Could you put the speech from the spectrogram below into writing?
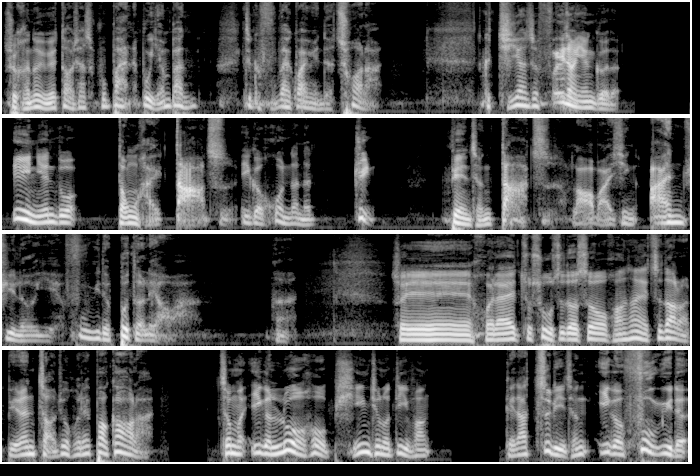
所以很多人以为道家是不办的，不严办这个腐败官员的，错了。这个吉安是非常严格的。一年多，东海大治，一个混乱的郡变成大治，老百姓安居乐业，富裕的不得了啊！啊。所以回来做述职的时候，皇上也知道了，别人早就回来报告了。这么一个落后贫穷的地方，给他治理成一个富裕的，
